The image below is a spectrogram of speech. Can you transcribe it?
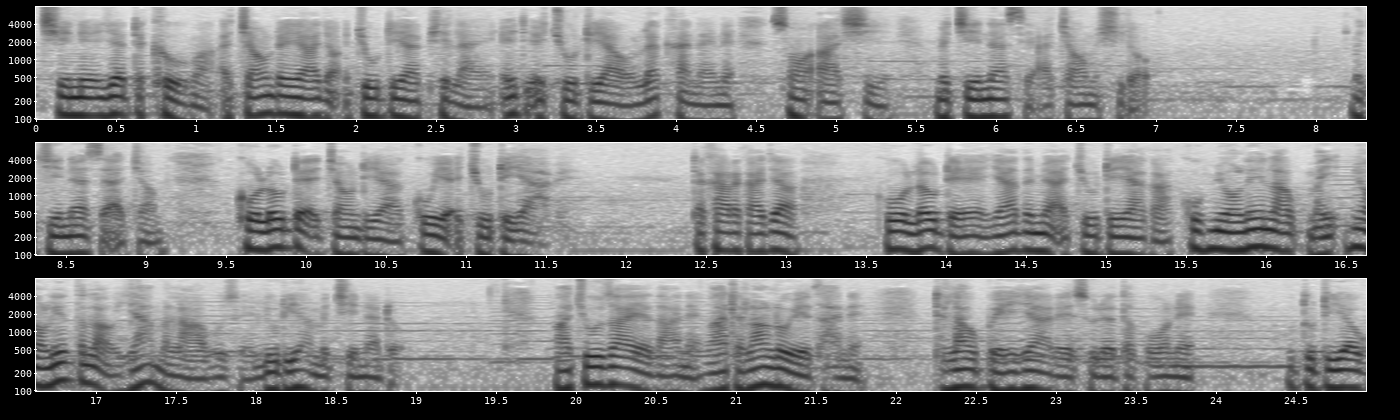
အခြေအနေအရက်တစ်ခုမှာအကြောင်းတရားကြောင့်အကျိုးတရားဖြစ်လာရင်အဲ့ဒီအကျိုးတရားကိုလက်ခံနိုင်တဲ့စွမ်းအားရှိမကျေနပ်စရာအကြောင်းမရှိတော့မကျေနပ်စရာအကြောင်းကိုလှုပ်တဲ့အကြောင်းတရားကိုရဲ့အကျိုးတရားပဲတခါတခါကျကိုလှုပ်တယ်ရသမျှအကျိုးတရားကကိုမျောလင်းလောက်မမျောလင်းတလောက်ရမလာဘူးဆိုရင်လူတွေကမကျေနပ်တော့ငါစူးစမ်းရတာနဲ့ငါဒီလောက်လုပ်ရတာနဲ့ဒီလောက်ပဲရတယ်ဆိုတဲ့သဘောနဲ့သူတယောက်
